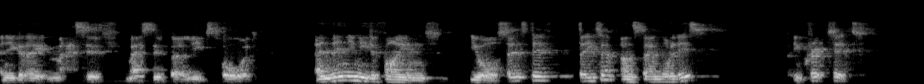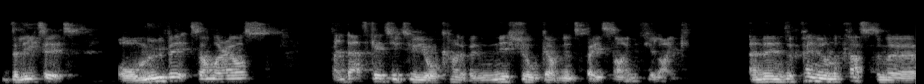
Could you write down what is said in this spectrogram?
and you're going to get massive, massive uh, leaps forward. And then you need to find your sensitive data, understand what it is, encrypt it, delete it, or move it somewhere else. And that gets you to your kind of initial governance baseline, if you like. And then, depending on the customer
